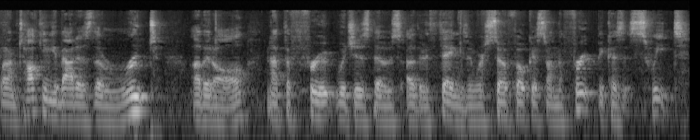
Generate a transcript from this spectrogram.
What I'm talking about is the root of it all, not the fruit, which is those other things. And we're so focused on the fruit because it's sweet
